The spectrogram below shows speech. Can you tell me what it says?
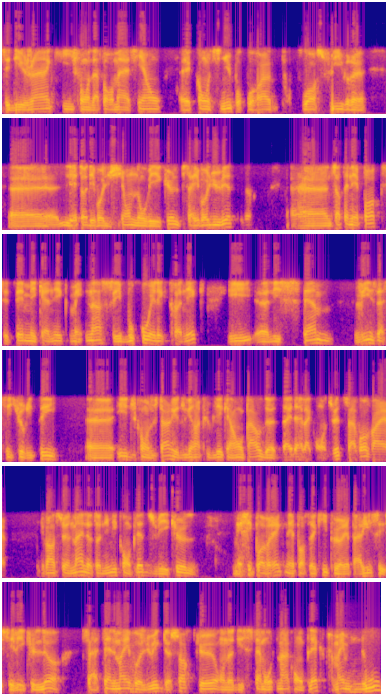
C'est des gens qui font de la formation euh, continue pour pouvoir, pour pouvoir suivre euh, l'état d'évolution de nos véhicules. Puis ça évolue vite. à une certaine époque, c'était mécanique. Maintenant, c'est beaucoup électronique et les systèmes visent la sécurité et du conducteur et du grand public. Quand on parle d'aide à la conduite, ça va vers éventuellement l'autonomie complète du véhicule. Mais c'est pas vrai que n'importe qui peut réparer ces, ces véhicules-là ça a tellement évolué que de sorte qu'on a des systèmes hautement complexes. Même nous,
